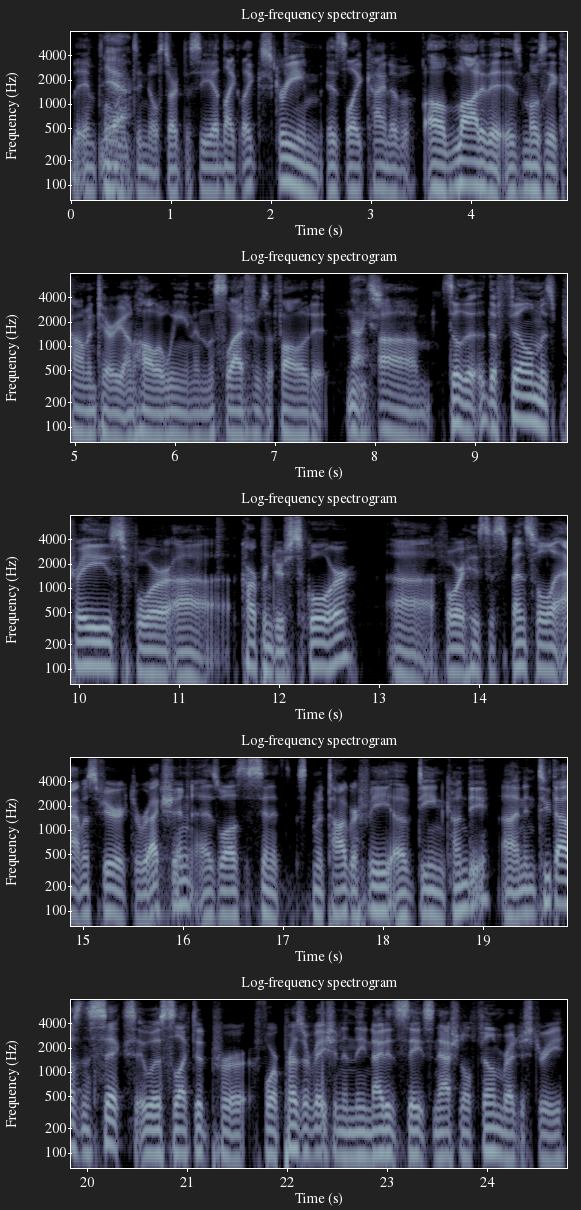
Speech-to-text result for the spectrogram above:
the influence, Yeah. and you'll start to see it. Like like Scream is like kind of a lot of it is mostly a commentary on Halloween and the slashers that followed it. nice. Um, so the the film is praised for uh, Carpenter's score, uh, for his suspenseful atmospheric direction, as well as the cinematography of Dean Cundey. Uh, and in 2006, it was selected per, for preservation in the United States National Film Registry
